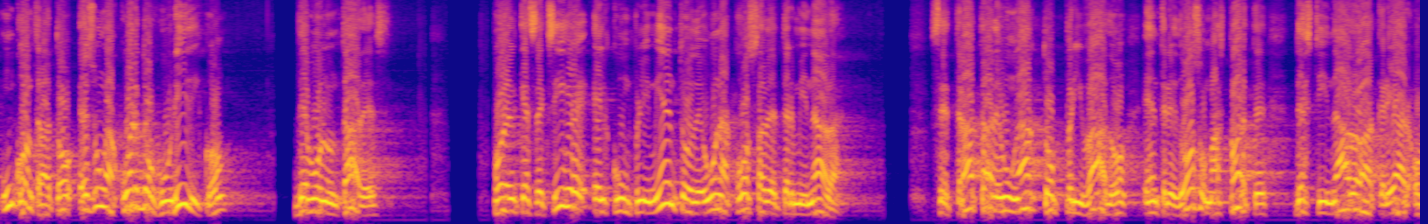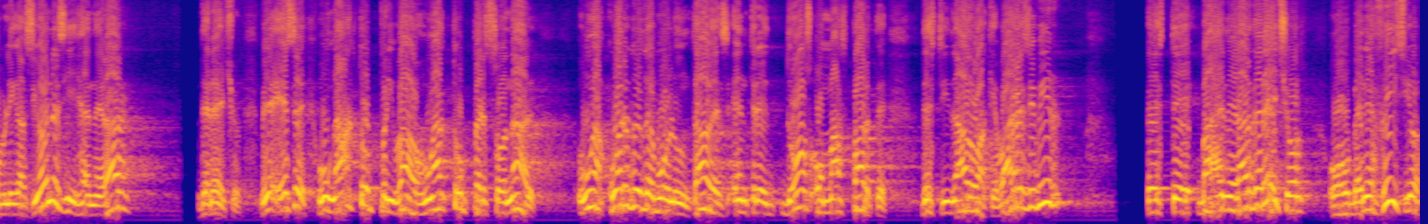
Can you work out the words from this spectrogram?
un contrato, es un acuerdo jurídico de voluntades por el que se exige el cumplimiento de una cosa determinada. Se trata de un acto privado entre dos o más partes destinado a crear obligaciones y generar derechos. Mire, ese es un acto privado, un acto personal, un acuerdo de voluntades entre dos o más partes destinado a que va a recibir, este, va a generar derechos o beneficios,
